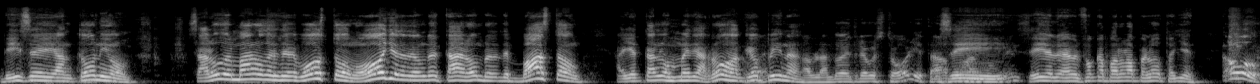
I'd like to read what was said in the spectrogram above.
Dice Antonio, Saludos, hermano, desde Boston. Oye, ¿desde dónde está el hombre? Desde Boston. Ahí están los Medias Rojas. ¿Qué opinan? Hablando de Trevor Story, estaba Sí, sí, el, el Foca paró la pelota ayer. Oh,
